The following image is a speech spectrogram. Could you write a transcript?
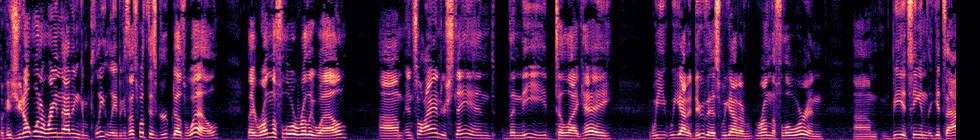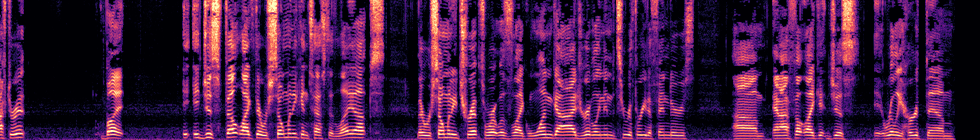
because you don't want to rein that in completely because that's what this group does well. They run the floor really well. Um, and so I understand the need to, like, hey, we, we got to do this. We got to run the floor and um, be a team that gets after it. But it, it just felt like there were so many contested layups there were so many trips where it was like one guy dribbling into two or three defenders. Um, and I felt like it just, it really hurt them,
